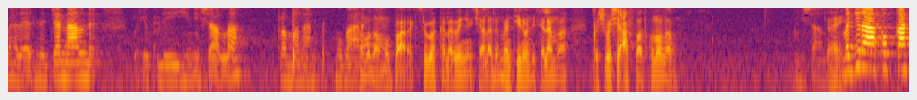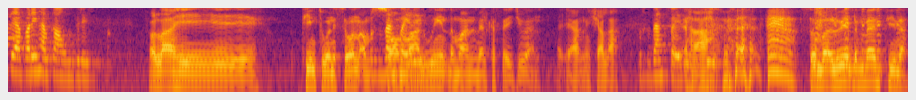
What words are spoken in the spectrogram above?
bahda adna janaalna waxay ku leeyihiin insha allah ramadaan mubaarak ramadaan mubaarak sidoo kale adiga insha allah dhammaantiin waan islaama bashbashi caafimaad ku noolaada insha allah ma jiraa qof ayaa fariin halkan ugu diraysa wallaahi team 27 ama Fursadaan soomaali faa'iidaysi. weyn dhammaan meel kasta ay joogaan ayaan insha allah fursadaan ka faa'iidaysa soomaali weyn dhammaantiina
